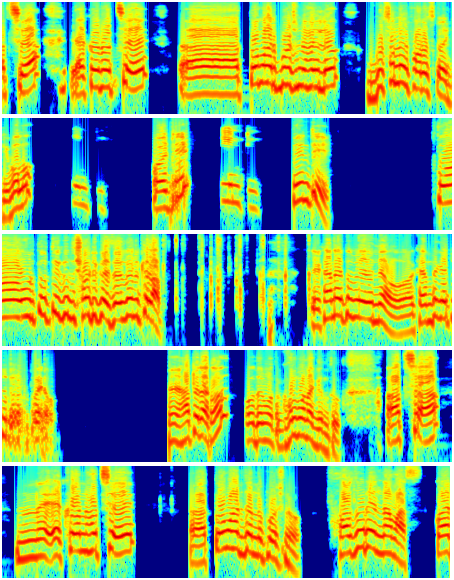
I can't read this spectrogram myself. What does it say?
আচ্ছা এখন হচ্ছে তোমার প্রশ্ন হইল গোসলের ফরজ কয়টি? বলো। তিনটি। কয়টি? তিনটি। তিনটি। তো উত্তরটি কিন্তু সঠিক হয়েছে একজন ক্লাব এখানে তুমি এই নাও এখান থেকে একটু নাও। হ্যাঁ হাতে রাখো ওদের মতো খুলবো না কিন্তু। আচ্ছা এখন হচ্ছে তোমার জন্য প্রশ্ন ফজরের নামাজ কয়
